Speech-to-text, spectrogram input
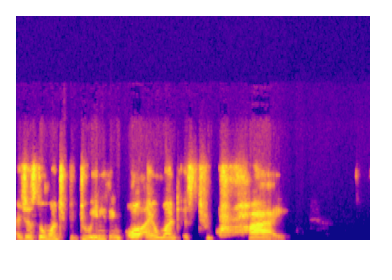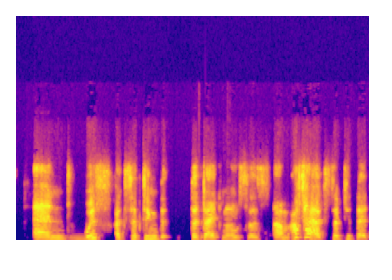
I just don't want to do anything. All I want is to cry. And with accepting the, the diagnosis, um, after I accepted that,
